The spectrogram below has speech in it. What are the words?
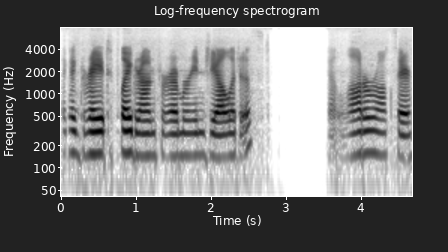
Like a great playground for a marine geologist. Got a lot of rocks there.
